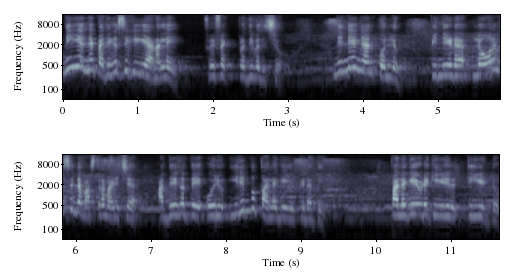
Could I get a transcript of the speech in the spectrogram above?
നീ എന്നെ പരിഹസിക്കുകയാണല്ലേ? ഫ്രിഫെക്ട് പ്രതിവദിച്ചു. നിന്നെ ഞാൻ കൊല്ലും. പിന്നീട് ലോറൻസിന്റെ വസ്ത്രം അഴിച്ച് അദ്ദേഹത്തെ ഒരു ഇരുമ്പ് പലകയിൽ കിടത്തി. പലകയുടെ കീഴിൽ തീയിട്ടു.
